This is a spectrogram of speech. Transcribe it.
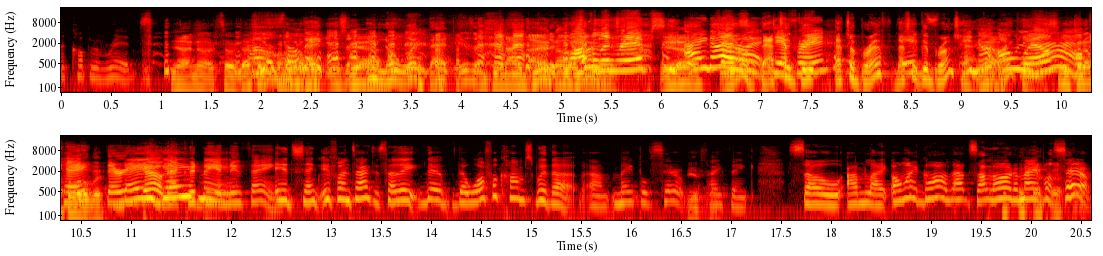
a couple of ribs. Yeah, I know. So that's Oh, a so That is a, You know what? That is a good idea. to know. be Waffle and ribs? I know, That's right? That's different. a good. That's a breath. That's a good brunch hack. not Yeah, I like only that. Switch it up a okay, little bit. there they you go. That gave could be a new thing. It's, it's fantastic. So they, the the waffle comes with a um, maple syrup, Yes, I think. So I'm like, oh my god, that's a lot of maple syrup.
